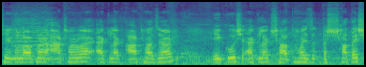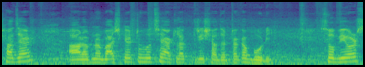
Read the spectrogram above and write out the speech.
সেগুলো আপনার আঠারো, এক লাখ আট হাজার, একুশ, এক লাখ সাত হাজার সাতাইশ হাজার, আর আপনার বাইশ ক্যারেটটা হচ্ছে এক লাখ ত্রিশ হাজার টাকা বডি। সো ভিওর্স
